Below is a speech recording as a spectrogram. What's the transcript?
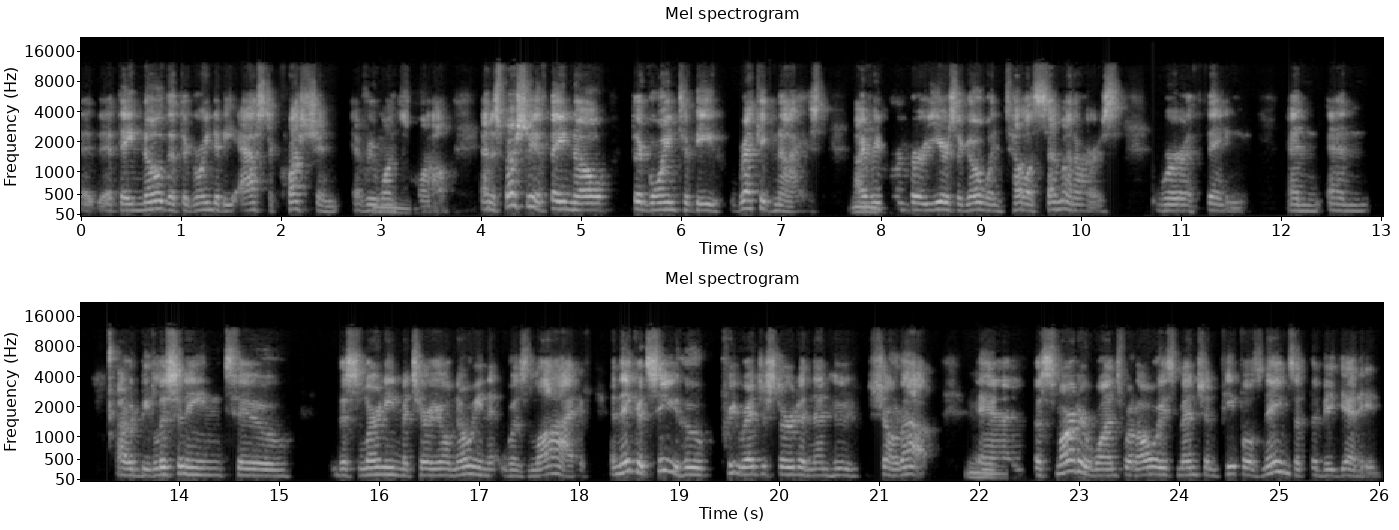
if they know that they're going to be asked a question every mm. once in a while, and especially if they know they're going to be recognized. Mm. I remember years ago when teleseminars were a thing, and and I would be listening to this learning material, knowing it was live, and they could see who pre-registered and then who showed up. Mm. And the smarter ones would always mention people's names at the beginning.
